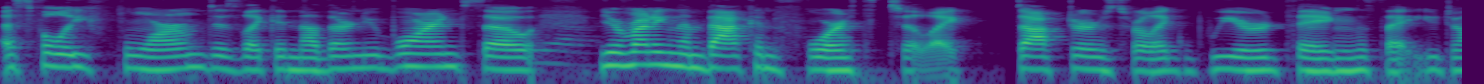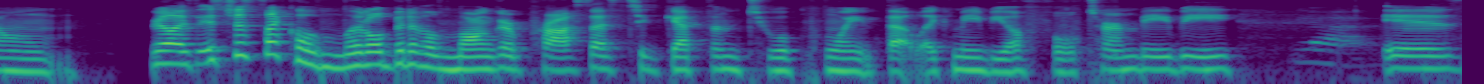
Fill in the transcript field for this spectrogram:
as fully formed as like another newborn. So you're running them back and forth to like doctors for like weird things that you don't realize. It's just like a little bit of a longer process to get them to a point that like maybe a full term baby is.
